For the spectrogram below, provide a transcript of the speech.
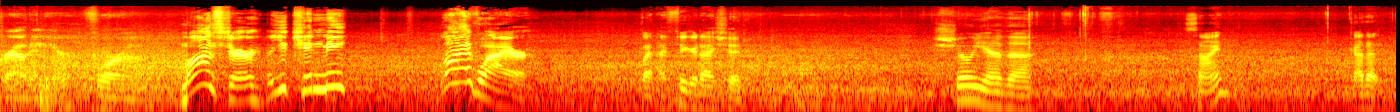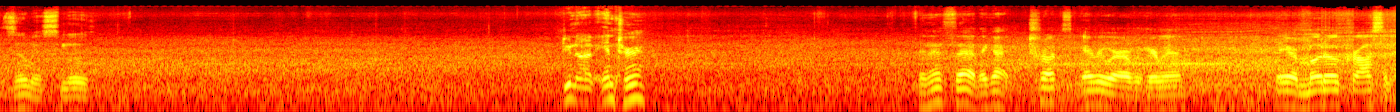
crowd in here for uh, Monster? Are you kidding me? Livewire! But I figured I should show you the sign. God, that zoom is smooth. Do not enter. And that's that. They got trucks everywhere over here, man. They are moto crossing it.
